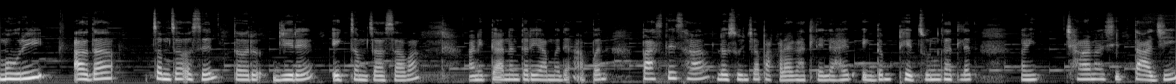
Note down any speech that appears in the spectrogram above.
मोहरी अर्धा चमचा असेल तर जिरे एक चमचा असावा. आणि त्यानंतर यामध्ये आपण पाच ते सहा लसूणच्या पाकळ्या घातलेल्या आहेत. एकदम ठेचून घातल्यात. आणि छान अशी ताजी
